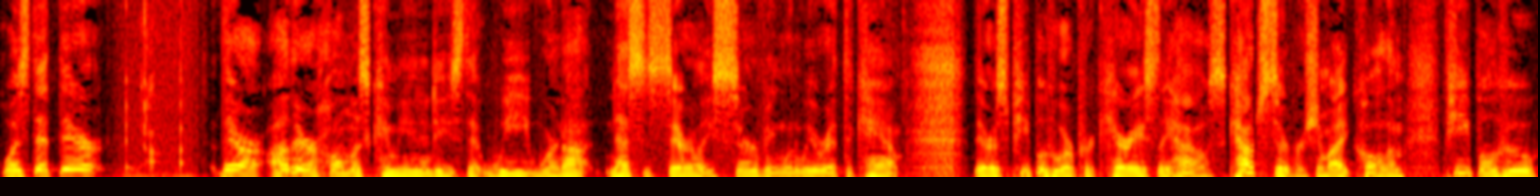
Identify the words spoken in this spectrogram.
was that there there are other homeless communities that we were not necessarily serving when we were at the camp. There's people who are precariously housed, couch surfers, you might call them, people who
